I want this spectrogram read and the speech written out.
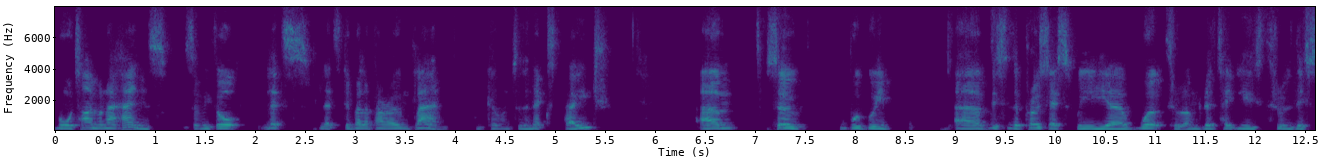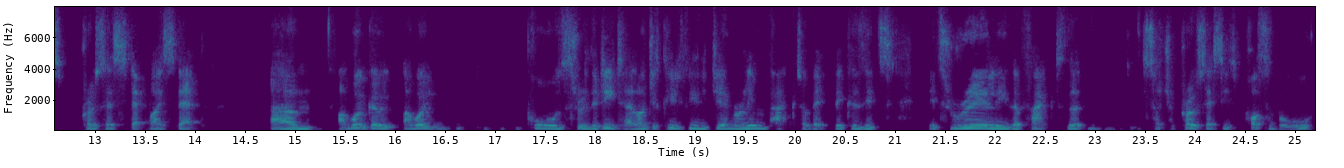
more time on our hands, so we thought, let's let's develop our own plan. We go on to the next page. Um, so we uh, this is the process we uh, work through. I'm going to take you through this process step by step um, I won't go, I won't pause through the detail. I'll just give you the general impact of it because it's it's really the fact that such a process is possible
